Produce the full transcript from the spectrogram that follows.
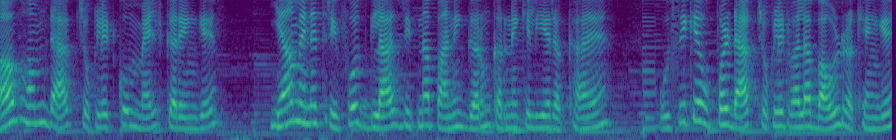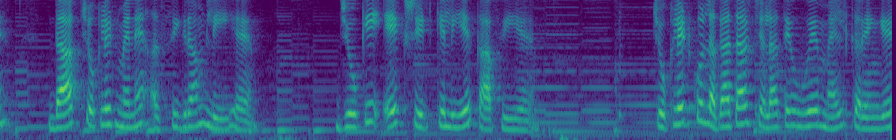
अब हम डार्क चॉकलेट को मेल्ट करेंगे। यहाँ मैंने थ्री फोर्थ ग्लास जितना पानी गर्म करने के लिए रखा है, उसी के ऊपर डार्क चॉकलेट वाला बाउल रखेंगे। डार्क चॉकलेट मैंने 80 ग्राम ली है, जो कि एक शीट के लिए काफ़ी है। चॉकलेट को लगातार चलाते हुए मेल्ट करेंगे।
